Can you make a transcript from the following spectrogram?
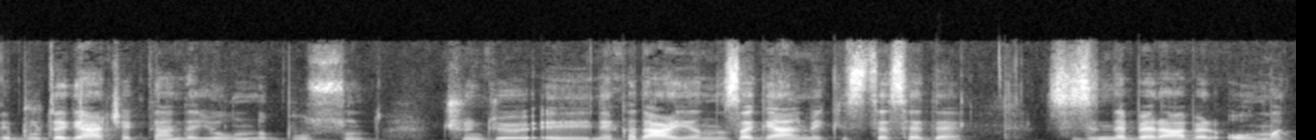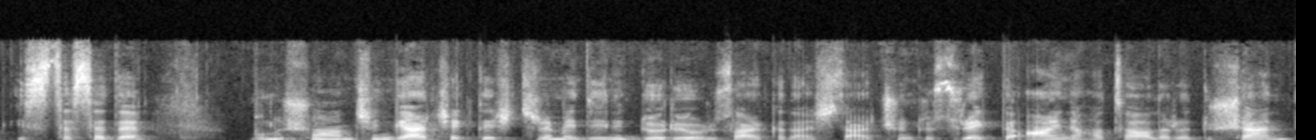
ve burada gerçekten de yolunu bulsun. Çünkü e, ne kadar yanınıza gelmek istese de, sizinle beraber olmak istese de bunu şu an için gerçekleştiremediğini görüyoruz arkadaşlar. Çünkü sürekli aynı hatalara düşen,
